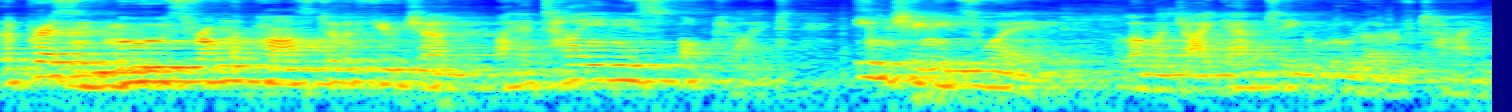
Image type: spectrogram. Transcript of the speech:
The present moves from the past to the future like a tiny spotlight, inching its way along a gigantic ruler of time.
